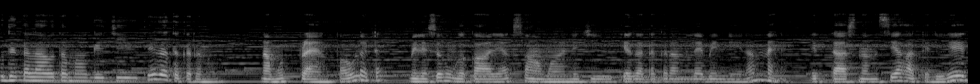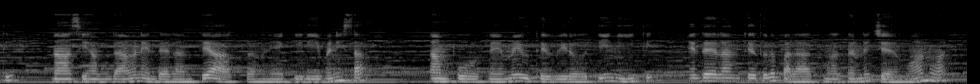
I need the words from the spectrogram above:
උද කලාව තමාගේ ජීවිතය ගත කරනවා. නමුත් ප්‍රෑන්ක් පවුලට මෙලෙස හුඟ කාලයක් සාමාන්‍ය ජීවිතය ගත කරන්න ලැබෙන්නේ නම් නැහැ. එත්තාස් නම්සිය හතලිහේදී නාසි හමුදාව නෙදරන්තය ආක්‍රමණය කිරීම නිසා සම්පූර්ණයම යුද විරෝධී නීති නෙදලන්තය තුළ පලාත්ම කරන ජර්මානුවන්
